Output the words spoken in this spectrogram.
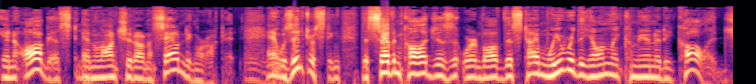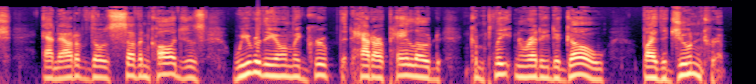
in August and mm-hmm. launch it on a sounding rocket. And it mm-hmm. was interesting. The seven colleges that were involved this time, we were the only community college. And out of those seven colleges, we were the only group that had our payload complete and ready to go by the June trip.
